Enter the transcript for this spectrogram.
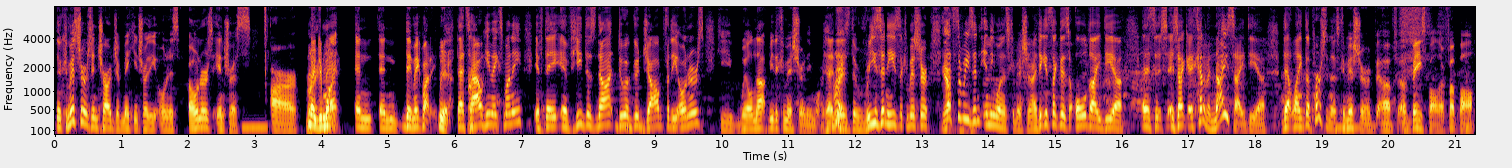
The commissioner is in charge of making sure the owners owners' interests are Making met money. And and they make money. Yeah. That's how he makes money. If they if he does not do a good job for the owners, he will not be the commissioner anymore. That is Right. the reason he's the commissioner. That's the reason anyone is commissioner. I think it's like this old idea. It's, it's, it's like it's kind of a nice idea that like the person that's commissioner of, of, of baseball or football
